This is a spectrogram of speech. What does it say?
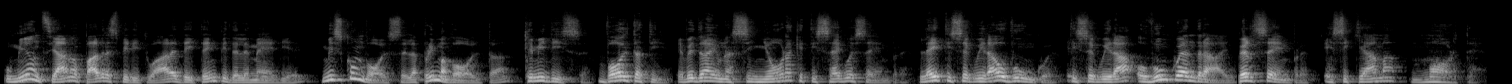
Un mio anziano padre spirituale dei tempi delle medie mi sconvolse la prima volta che mi disse voltati e vedrai una signora che ti segue sempre. Lei ti seguirà ovunque, ti seguirà ovunque andrai, per sempre, e si chiama morte.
